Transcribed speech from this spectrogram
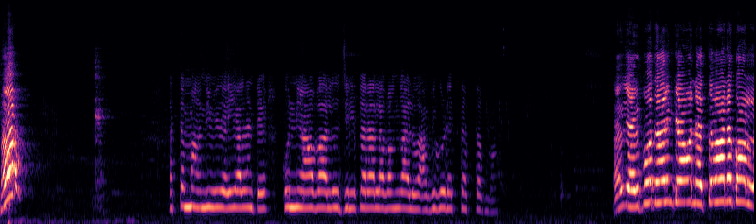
ఆ? అత్తమ్మ నీ మీద వేయాలంటే కొన్ని ఆవాలు జీలకర్ర లవంగాలు అవి కూడా ఎత్తత్తమ్మ. అవి సరిపోతా ఇంకేమన్నా ఎత్తవానే కోళ్ళ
